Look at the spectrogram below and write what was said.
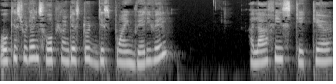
Okay students hope you understood this poem very well. Allah take care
